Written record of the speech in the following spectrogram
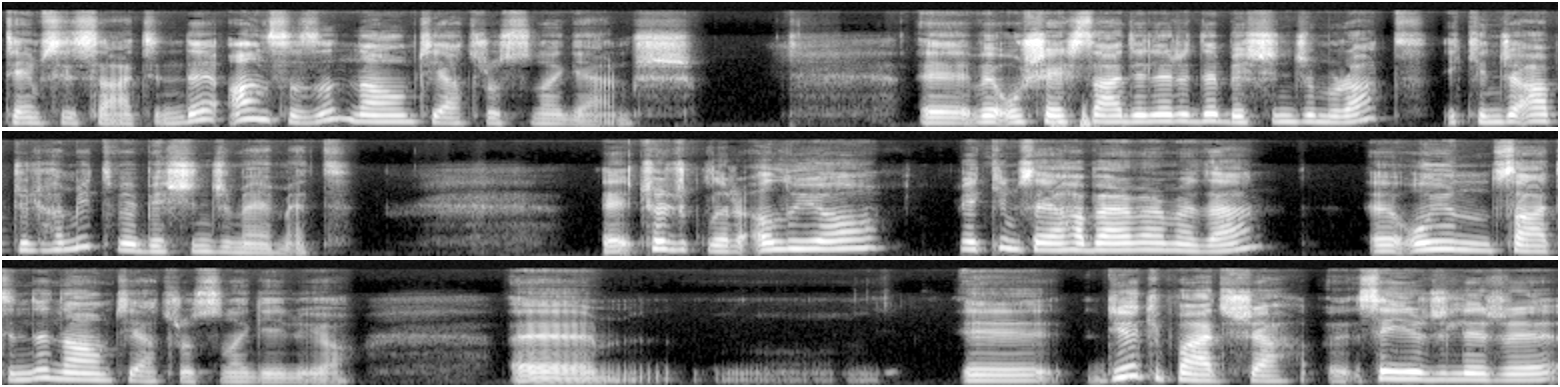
temsil saatinde ansızın Naum Tiyatrosu'na gelmiş. E, ve o şehzadeleri de 5. Murat, 2. Abdülhamit ve 5. Mehmet. E, çocukları alıyor ve kimseye haber vermeden e, oyun saatinde Naum Tiyatrosu'na geliyor. E, e, diyor ki padişah seyircileri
